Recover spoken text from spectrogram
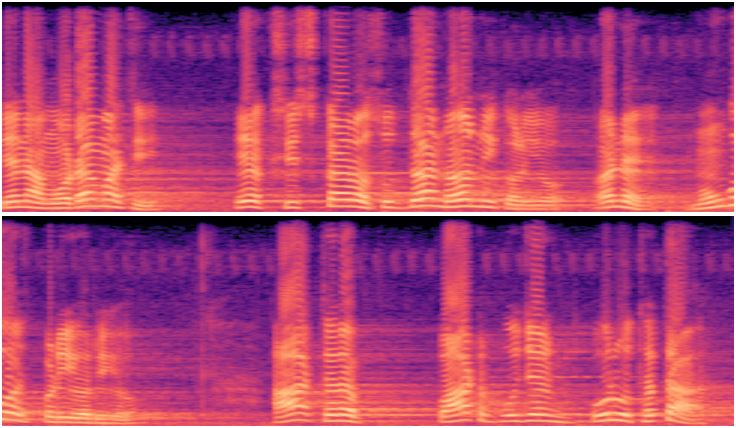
તેના મોઢામાંથી એક સિસકારો સુદ્ધા ન નીકળ્યો અને મૂંગો જ પડ્યો રહ્યો. આ તરફ પાઠ પૂજન પૂરું થતાં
